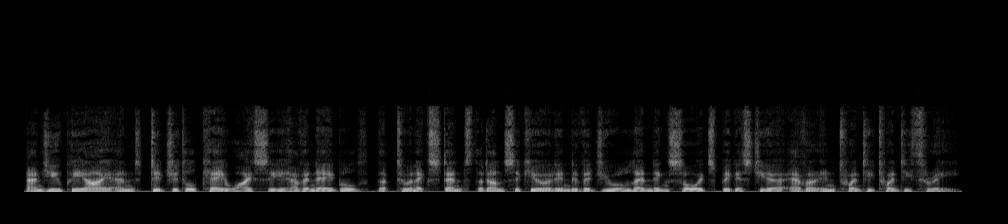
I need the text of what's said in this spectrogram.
And UPI and digital KYC have enabled that to an extent that unsecured individual lending saw its biggest year ever in 2023.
